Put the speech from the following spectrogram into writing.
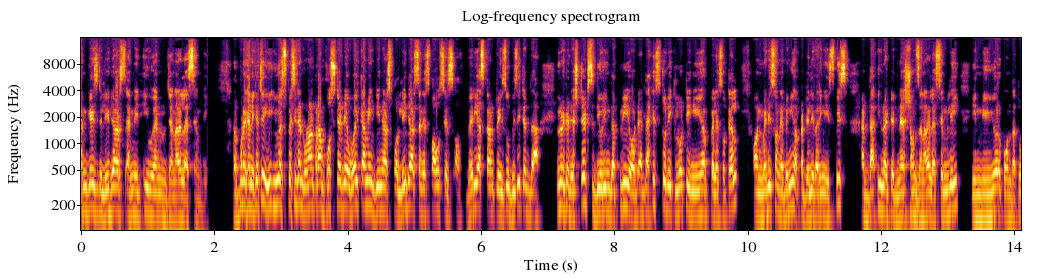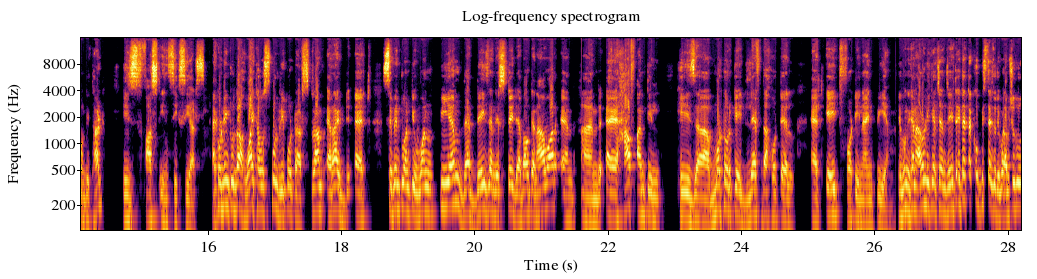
engaged leaders amid UN general assembly তারপরে এখানে লিখেছে US president Donald Trump hosted a welcoming dinners for leaders and spouses of various countries who visited the United States during the period at the historic Lotte New York Palace Hotel on Madison Avenue after delivering a speech at the United Nations General Assembly in New York on the 23rd is first in six years. According to the White House poll reporters, Trump arrived at 7:21 p.m. that day and stayed about an hour and and a half until his uh, motorcade left the hotel at 8:49 p.m. এবং এখানে আরও লিখেছেন যে এটা একটা খুব বিস্তারিত আমি শুধু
